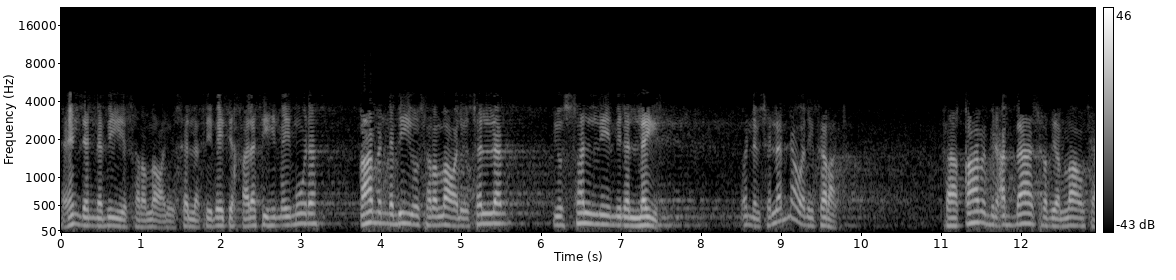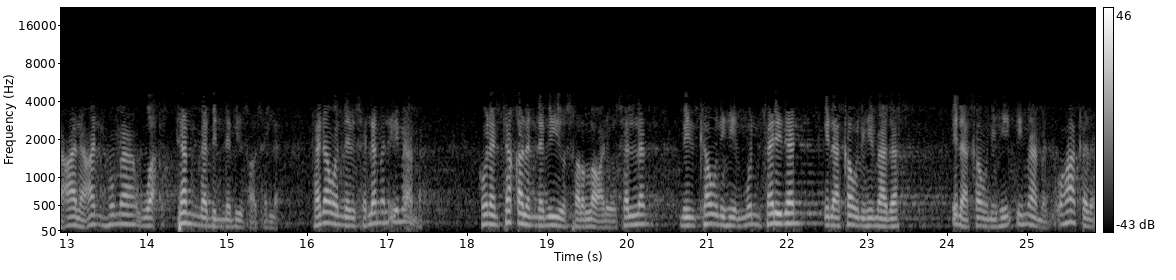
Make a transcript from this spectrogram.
عند النبي صلى الله عليه وسلم في بيت خالته ميمونة قام النبي صلى الله عليه وسلم يصلي من الليل. والنبي صلى الله عليه وسلم نوى الانفراد. فقام ابن عباس رضي الله تعالى عنهما واتم بالنبي صلى الله عليه وسلم. فنوى النبي صلى الله عليه وسلم الإمامة. هنا انتقل النبي صلى الله عليه وسلم من كونه منفردا إلى كونه ماذا؟ إلى كونه إماما. وهكذا.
